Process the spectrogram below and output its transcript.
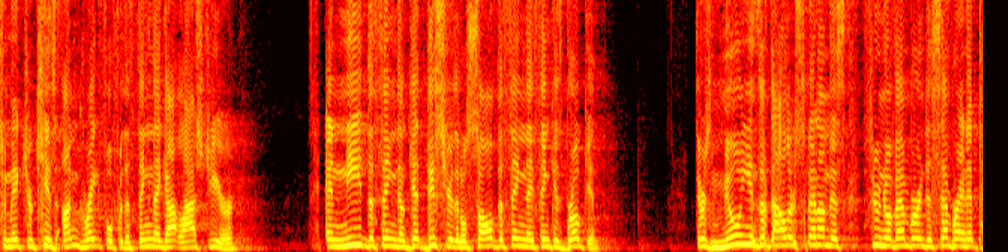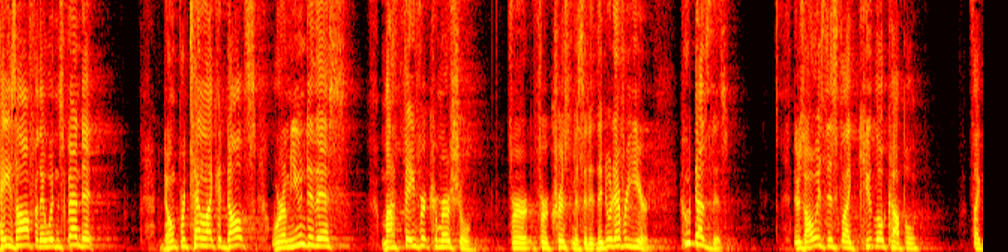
to make your kids ungrateful for the thing they got last year and need the thing they'll get this year that'll solve the thing they think is broken. There's millions of dollars spent on this through November and December, and it pays off or they wouldn't spend it. Don't pretend like adults, we're immune to this. My favorite commercial for, for Christmas, they do it every year. Who does this? There's always this like cute little couple. It's like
